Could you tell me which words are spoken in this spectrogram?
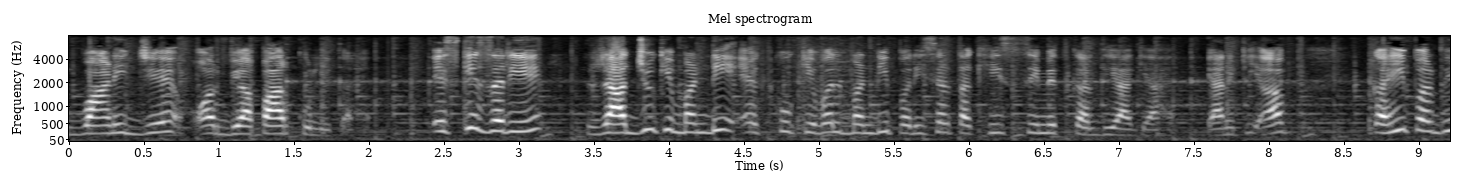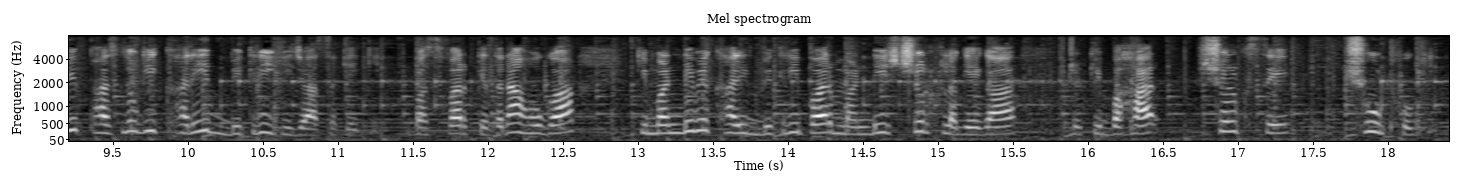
वाणिज्य और व्यापार को लेकर है। इसके ज़रिए राज्यों की मंडी एक्ट को केवल मंडी परिसर तक ही सीमित कर दिया गया है। यानी कि अब कहीं पर भी फ़सलों की खरीद बिक्री की जा सकेगी। बस फ़र्क कितना होगा कि मंडी में खरीद बिक्री पर मंडी शुल्क लगेगा, जो कि बाहर शुल्क से छूट होगी।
